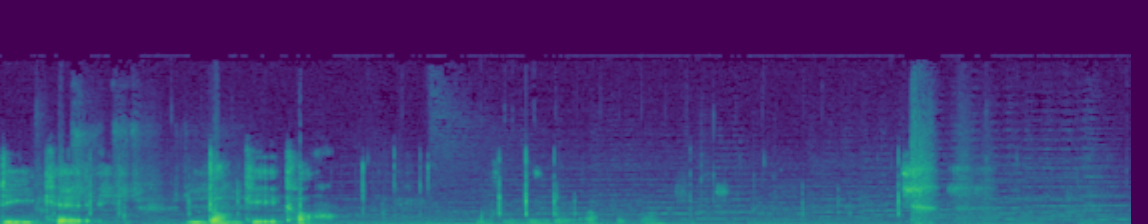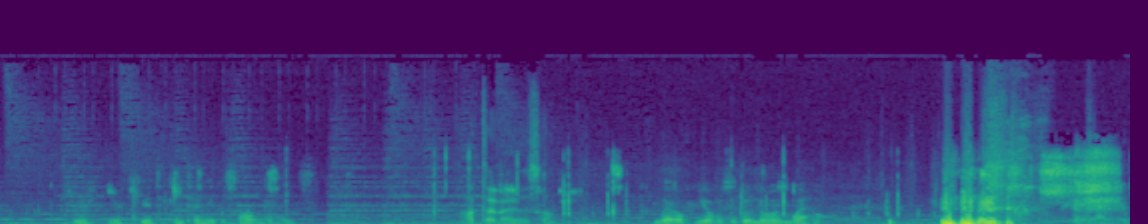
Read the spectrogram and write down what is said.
DK. Donkey Kong. He's the leader of the bunch. You're, you're cue to continue the song, guys. I don't know the song. Well, you obviously don't know him well.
